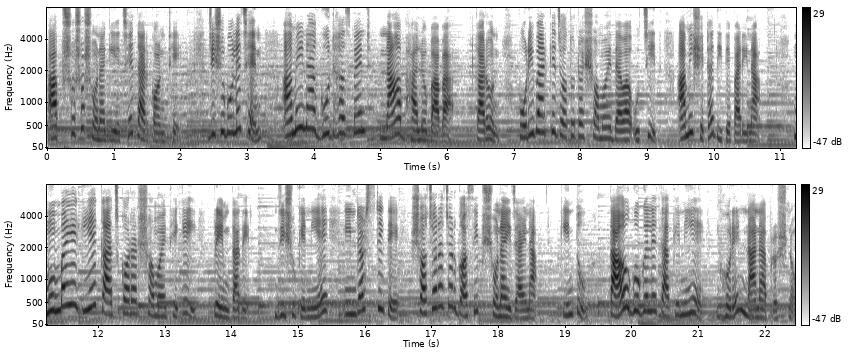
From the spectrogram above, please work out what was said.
আফসোসও শোনা গিয়েছে তার কণ্ঠে। যিশু বলেছেন, আমি না গুড হাজব্যান্ড না ভালো বাবা। কারণ পরিবারকে যতটা সময় দেওয়া উচিত, আমি সেটা দিতে পারি না। মুম্বাইয়ে গিয়ে কাজ করার সময় থেকেই প্রেম তাদের। যিশুকে নিয়ে ইন্ডাস্ট্রিতে সচরাচর গসিপ শোনাই যায় না। কিন্তু তাও গুগলে তাকে নিয়ে ঘোরে নানা প্রশ্ন।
